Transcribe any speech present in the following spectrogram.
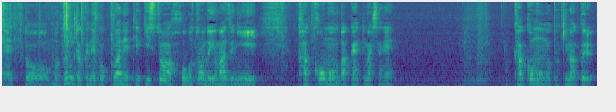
えっと、もうとにかくね、僕はね、テキストはほとんど読まずに、過去問ばっかやってましたね。過去問を解きまくる。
